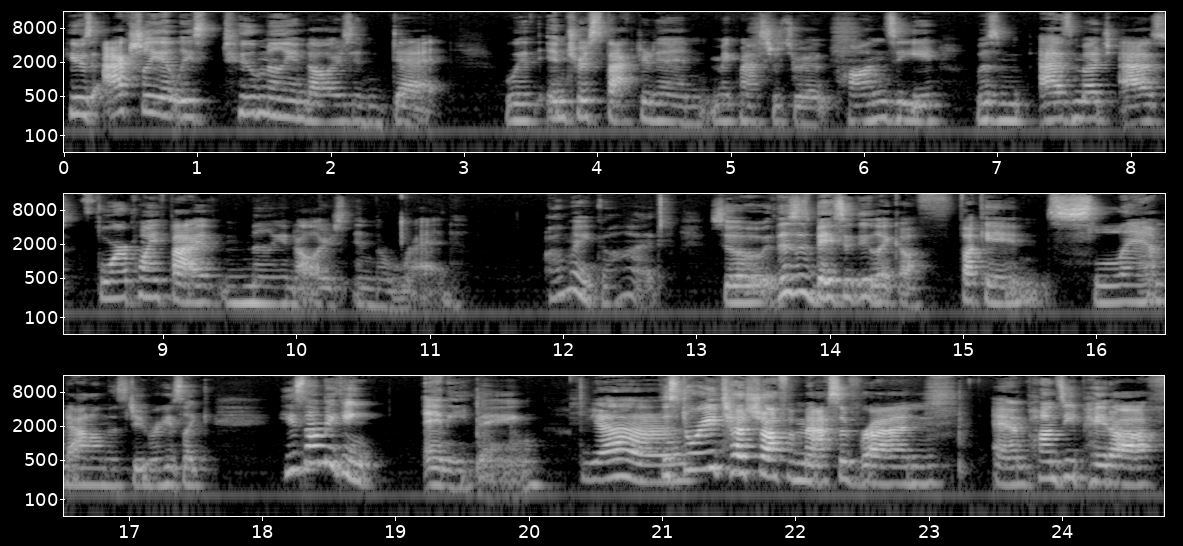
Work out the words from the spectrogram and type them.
he was actually at least two million dollars in debt, with interest factored in. McMasters wrote Ponzi was as much as four point five million dollars in the red. oh my god. So this is basically like a fucking slam down on this dude where he's like, he's not making anything. Yeah. The story touched off a massive run, and Ponzi paid off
